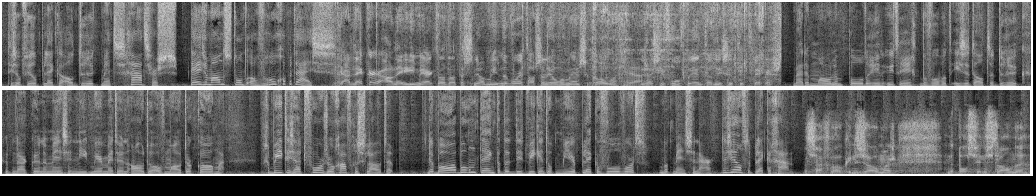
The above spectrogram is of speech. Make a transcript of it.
Het is op veel plekken al druk met schaatsers. Deze man stond al vroeg op het ijs. Ja, lekker. Alleen je merkt wel dat het snel minder wordt als er heel veel mensen komen. Ja. Dus als je vroeg bent, dan is het het lekkerst. Bij de Molenpolder in Utrecht bijvoorbeeld is het al te druk. Daar kunnen mensen niet meer met hun auto of motor komen. Het gebied is uit voorzorg afgesloten. De BOA-bond denkt dat het dit weekend op meer plekken vol wordt... omdat mensen naar dezelfde plekken gaan. Dat zagen we ook in de zomer. En de bossen en de stranden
